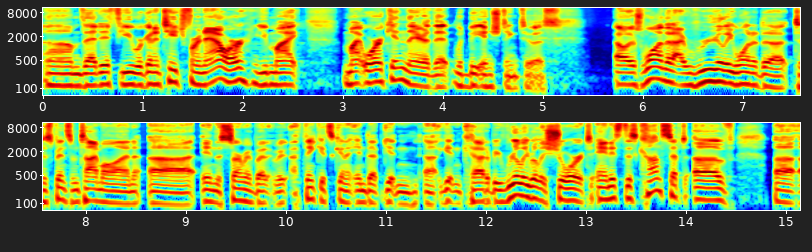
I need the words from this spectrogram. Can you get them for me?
um, that if you were going to teach for an hour, you might might work in there that would be interesting to us? Oh, there's one that I really wanted to to spend some time on uh, in the sermon, but I think it's going to end up getting uh, getting cut. It'll be really really short, and it's this concept of uh,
